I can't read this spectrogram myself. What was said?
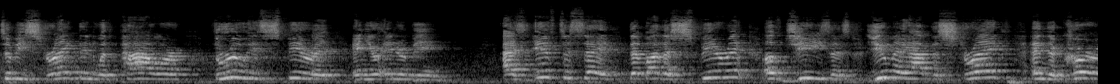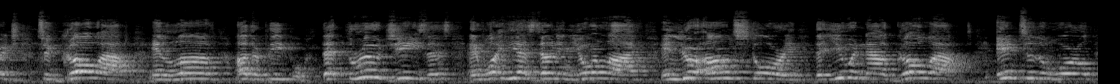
to be strengthened with power through his spirit in your inner being. As if to say that by the Spirit of Jesus, you may have the strength and the courage to go out and love other people. That through Jesus and what He has done in your life, in your own story, that you would now go out into the world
